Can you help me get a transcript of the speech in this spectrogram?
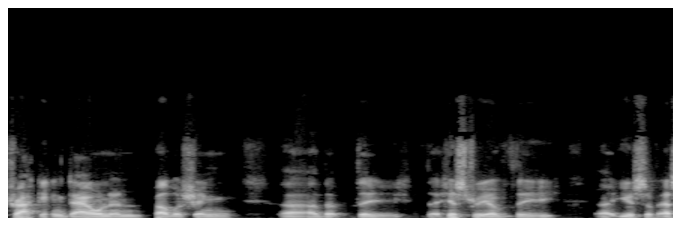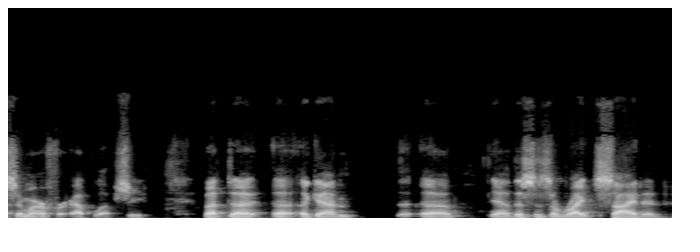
tracking down and publishing uh, the, the, the history of the uh, use of SMR for epilepsy. But uh, again, yeah, this is a right-sided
